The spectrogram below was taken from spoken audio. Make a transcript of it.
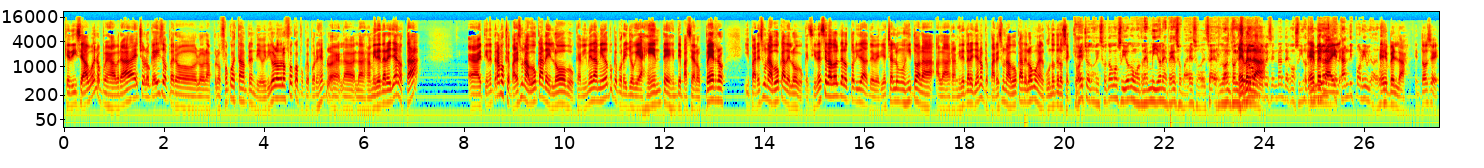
que dice, ah, bueno, pues habrá hecho lo que hizo, pero los focos estaban prendidos. Y digo lo de los focos porque, por ejemplo, la Ramírez de Arellano está, tiene tramos que parece una boca de lobo, que a mí me da miedo porque por ahí yoguea gente, gente pasea a los perros, y parece una boca de lobo, que si eres senador de la autoridad debería echarle un ojito a la, a la Ramírez de Arellano, que parece una boca de lobo en algunos de los De sectores. hecho, Tony Soto consiguió como 3 millones de pesos para eso. Tony Soto, Es verdad. como representante, consiguió 3 Es millones verdad, que están disponibles. de Es verdad. Entonces,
